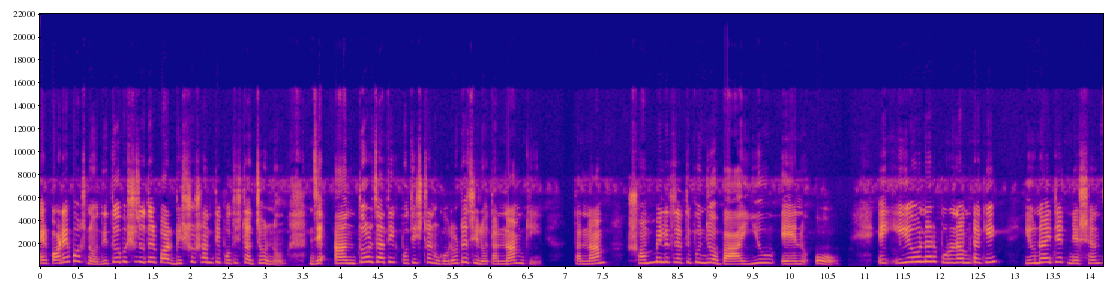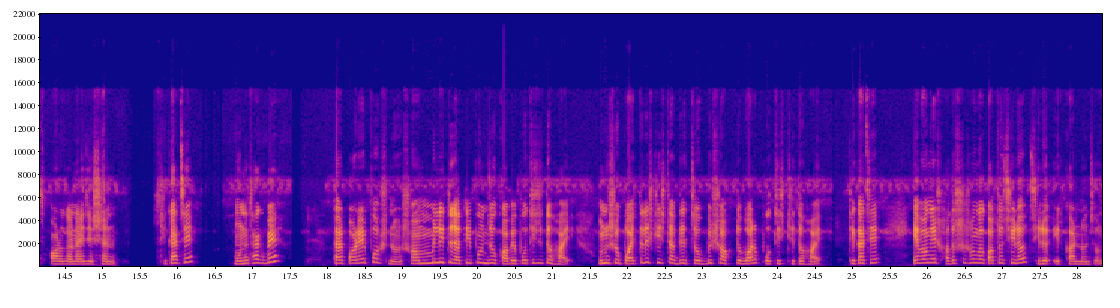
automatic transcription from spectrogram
এর পরের প্রশ্ন, দ্বিতীয় বিশ্বযুদ্ধের পর বিশ্ব শান্তি প্রতিষ্ঠার জন্য যে আন্তর্জাতিক প্রতিষ্ঠান গড়ে উঠেছিল তার নাম কি? তার নাম সম্মিলিত জাতিপুঞ্জ বা ইউএনও এই ইউএনওর পুরো নামটা কি? United Nations Organisation. ঠিক আছে? মনে থাকবে? তারপরের প্রশ্ন, সম্মিলিত জাতিপুঞ্জ কবে প্রতিষ্ঠিত হয়? উনিশশো পঁয়তাল্লিশ খ্রিস্টাব্দের চব্বিশে অক্টোবর প্রতিষ্ঠিত হয়। ঠিক আছে? এবং এর সদস্য সংখ্যা কত ছিল? ছিল একান্ন জন।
